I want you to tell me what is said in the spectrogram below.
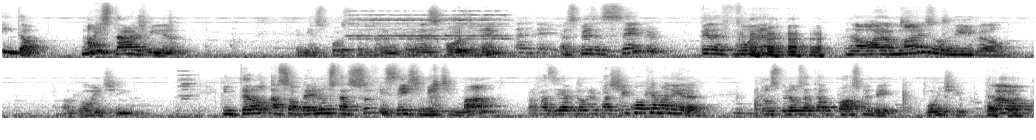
Então, mais tarde, menina, é minha esposa que está falando, tá minha esposa, né? As pessoas sempre telefonam na hora mais horrível. Ok, um momentinho. Então, a sua pele não está suficientemente má para fazer abdominoplastia de qualquer maneira. Então, esperamos até o próximo bebê. Um momentinho. Hello!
